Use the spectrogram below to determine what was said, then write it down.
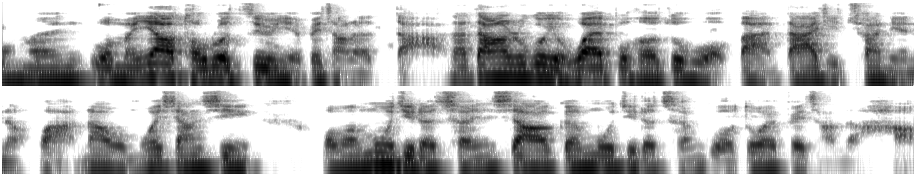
我们我们要投入的资源也非常的大。那当然如果有外部合作伙伴大家一起串联的话，那我们会相信我们募集的成效跟募集的成果都会非常的好。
